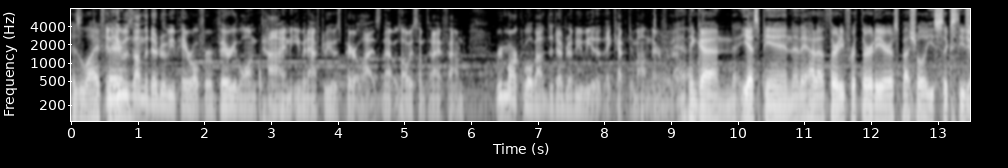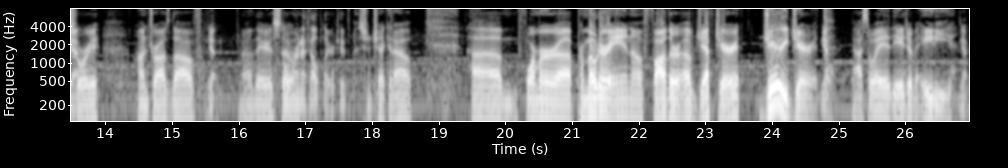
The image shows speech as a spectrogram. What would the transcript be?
his life. And there. he was on the WWE payroll for a very long time, even after he was paralyzed. And that was always something I found remarkable about the WWE that they kept him on there for that I long. think on ESPN they had a 30 for 30 or a special E60 Yeah. story on Drozdov Yep. uh, there. So Former NFL player, too. I should check it out. Um, former uh, promoter and uh, father of Jeff Jarrett, Jerry Jarrett, Yep. passed away at the age of 80. Yep.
